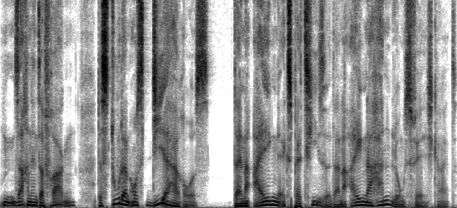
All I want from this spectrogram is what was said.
und Sachen hinterfragen, dass du dann aus dir heraus deine eigene Expertise, deine eigene Handlungsfähigkeit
